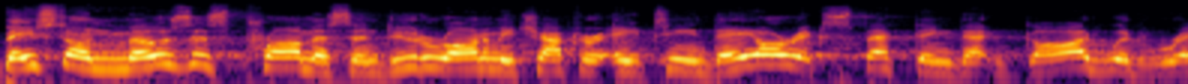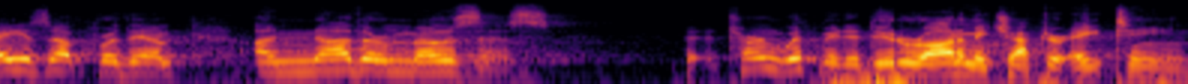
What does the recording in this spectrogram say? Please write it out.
based on Moses' promise in Deuteronomy chapter 18, they are expecting that God would raise up for them another Moses. Turn with me to Deuteronomy chapter 18.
